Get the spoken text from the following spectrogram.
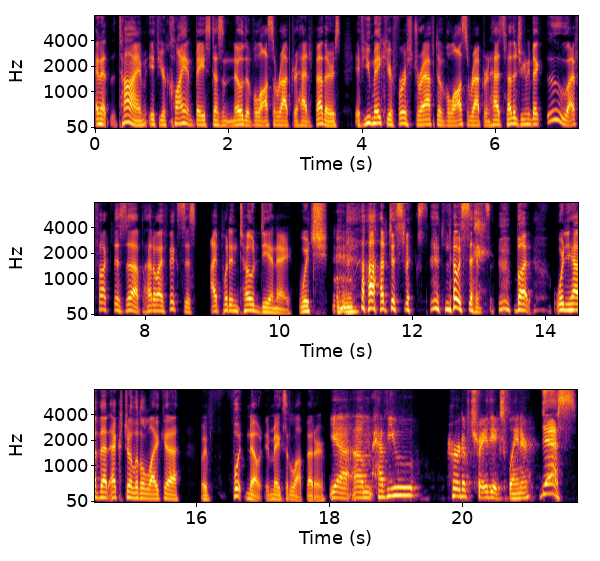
And at the time, if your client base doesn't know that Velociraptor had feathers, if you make your first draft of Velociraptor and has feathers, you're gonna be like, "Ooh, I fucked this up. How do I fix this? I put in toad DNA," which mhm. just makes no sense. But when you have that extra little like uh footnote, it makes it a lot better. yeah. Um, have you heard of Trey the Explainer? Yes,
